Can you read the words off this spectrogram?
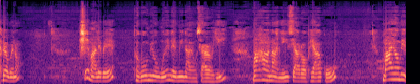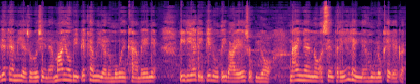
ထပ်ပြောမယ်နော်ရှေ့မှာလည်းပဲဘကိုးမျိုးဝင်းနေမိနိုင်အောင်ဆရာတော်ကြီးမဟာနာငိမ့်ဆရာတော်ဘုရားကိုမာယုံပြီးပြက်ခတ်မိရဆိုလို့ရှိရင်လည်းမာယုံပြီးပြက်ခတ်မိရလို့မဝင်ခံပဲနဲ့ PDF တွေပြစ်လို့သိပါတယ်ဆိုပြီးတော့နိုင်ငံတော်အစဉ်သတင်းလိမ်လည်မှုလုပ်ခဲ့တဲ့အတွက်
